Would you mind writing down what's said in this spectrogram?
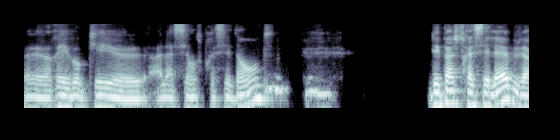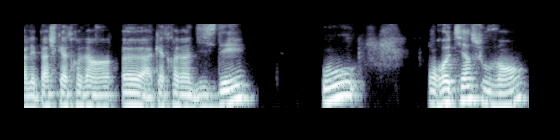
réévoquées à la séance précédente des pages très célèbres, vers les pages 81E à 90D, où on retient souvent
